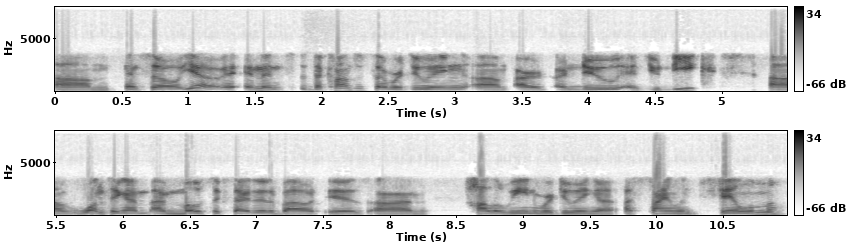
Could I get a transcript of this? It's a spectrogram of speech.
Um, and so, yeah, and then the concerts that we're doing um, are, are, new and unique. Uh, one thing I'm, I'm, most excited about is on Halloween, we're doing a, a silent film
